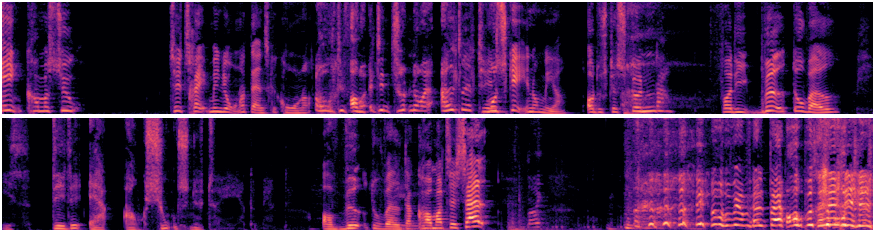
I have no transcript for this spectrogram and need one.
1,7 til 3 millioner danske kroner. Åh, oh, det, får, det når jeg aldrig til. Måske endnu mere. Og du skal skynde dig, fordi ved du hvad? Pis. Dette er auktionsnyt. Jeg kan mærke det. Og ved du hvad, der kommer til salg? Nej. Nu vil vel bære på stolen.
